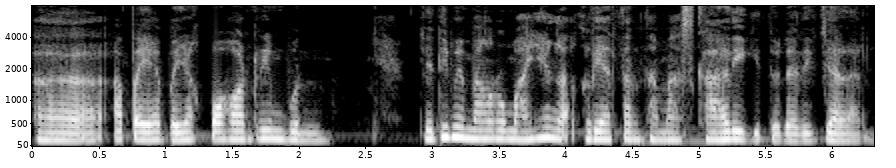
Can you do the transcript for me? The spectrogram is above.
uh, apa ya banyak pohon rimbun. Jadi memang rumahnya nggak kelihatan sama sekali gitu dari jalan.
